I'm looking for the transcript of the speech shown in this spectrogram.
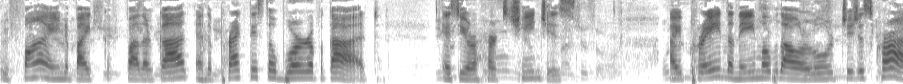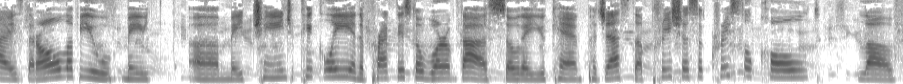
refined by Father God and practice the Word of God as your heart changes. I pray in the name of our Lord Jesus Christ that all of you may uh, may change quickly and practice the Word of God so that you can possess the precious crystal called love.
